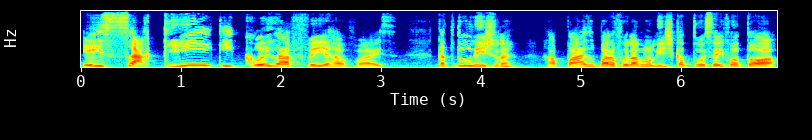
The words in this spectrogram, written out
Isso aqui, que coisa feia, rapaz. Fica tudo lixo, né? Rapaz, o Bara foi lá no lixo, catou isso aí e falou, ó,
